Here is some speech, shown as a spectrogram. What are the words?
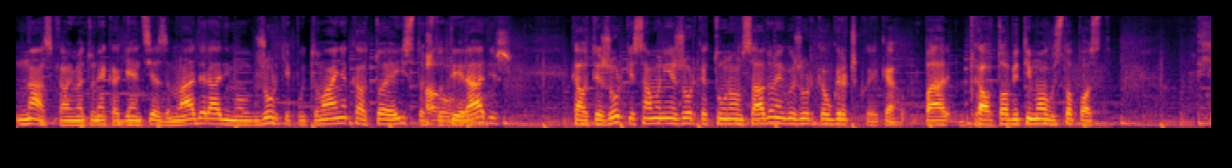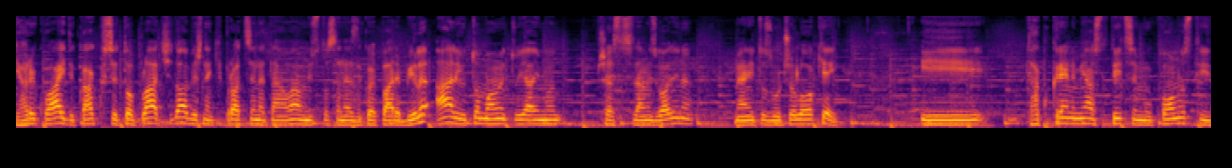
nas, kao ima tu neka agencija za mlade, radimo žurke putovanja, kao to je isto što ti radiš. Kao te žurke, samo nije žurka tu u Novom Sadu, nego je žurka u Grčkoj, kao. Pa kao to bi ti mogu 100%. Ja rekao, ajde, kako se to plaća, dobiješ neki procenat tamo vamo, nisu to sad ne znam koje pare bile, ali u tom momentu ja imam 16-17 godina, meni to zvučalo okej. I tako krenem ja sticam okolnosti i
